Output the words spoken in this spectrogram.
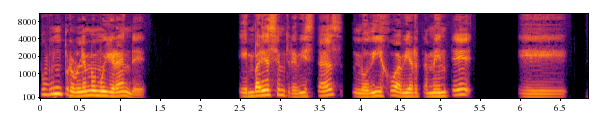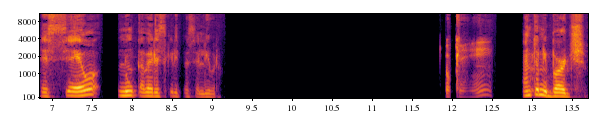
Tuvo un problema muy grande. En varias entrevistas lo dijo abiertamente. eh, deseo nunca haber escrito ese libro. Ok. Anthony Burch.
